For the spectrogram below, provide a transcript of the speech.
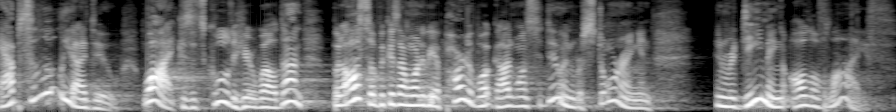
Absolutely, I do. Why? Because it's cool to hear well done, but also because I want to be a part of what God wants to do in restoring and, and redeeming all of life.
